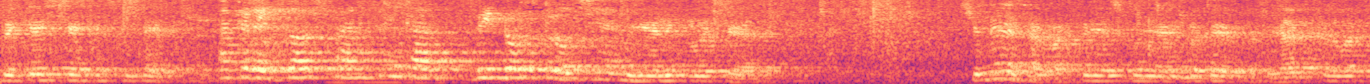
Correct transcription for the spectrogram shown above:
బ్రికేజ్ చేసేసుకుంటే అక్కడ ఎగ్జాస్ట్ ఫ్యాన్స్ ఇంకా విండోస్ క్లోజ్ చేయాలి. ఇవన్నీ క్లోజ్ చేయాలి. చిన్నగా సార్ వర్క్ చేసుకుని లేకపోతే ఎలక్ట్రికల్ వర్క్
